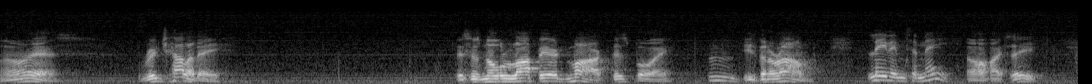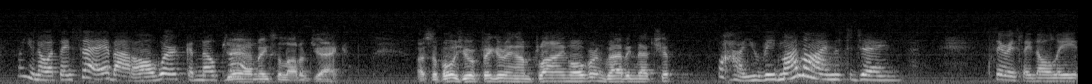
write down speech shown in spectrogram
Thank you. Oh, yes. Ridge Halliday. This is no lop-eared Mark, this boy. Hmm. He's been around. Leave him to me. Oh, I see. Well, you know what they say about all work and no play. Yeah, it makes a lot of jack. I suppose you're figuring on flying over and grabbing that ship? Well, how you read my mind, Mr. James. Seriously, though, Lee,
